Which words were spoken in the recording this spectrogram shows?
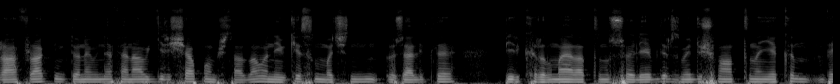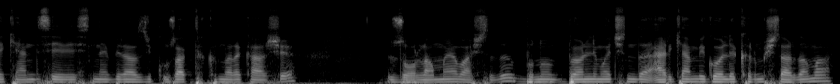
Ralf Ragnick döneminde fena bir giriş yapmamışlardı ama Newcastle maçının özellikle bir kırılma yarattığını söyleyebiliriz. Ve düşme hattına yakın ve kendi seviyesine birazcık uzak takımlara karşı zorlanmaya başladı. Bunu Burnley maçında erken bir golle kırmışlardı ama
